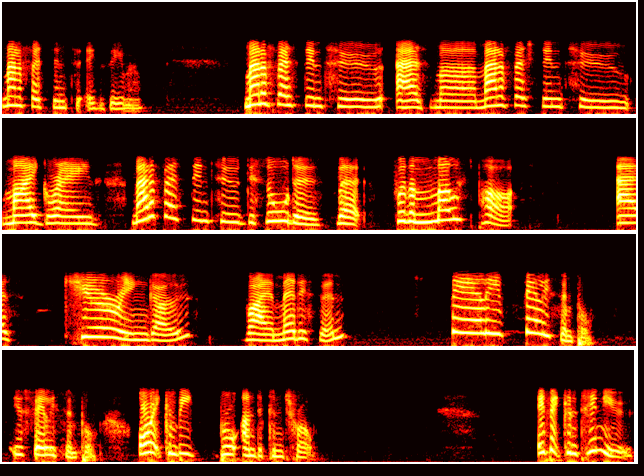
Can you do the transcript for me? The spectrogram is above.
manifest into eczema. Manifest into asthma manifest into migraines manifest into disorders that for the most part as curing goes via medicine fairly fairly simple. Is fairly simple. Or it can be brought under control. If it continues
